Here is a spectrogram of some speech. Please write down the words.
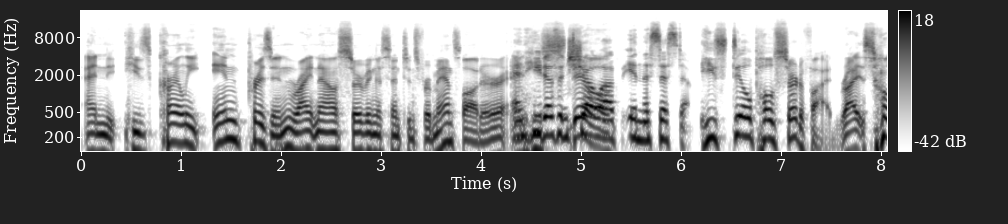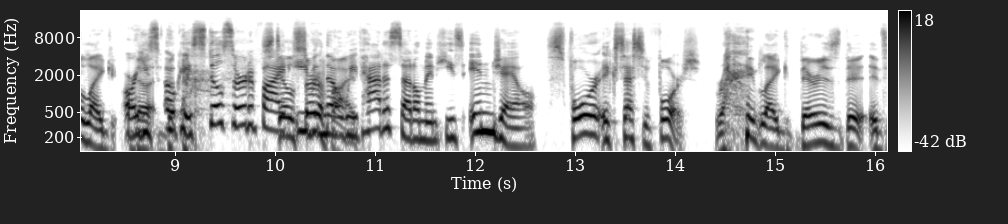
And he's currently in prison right now serving a sentence for manslaughter. And, and he doesn't still, show up in the system. He's still post certified, right? So, like, or the, he's okay, still certified, still even certified. though we've had a settlement, he's in jail for excessive force, right? like, there is, there, it's,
